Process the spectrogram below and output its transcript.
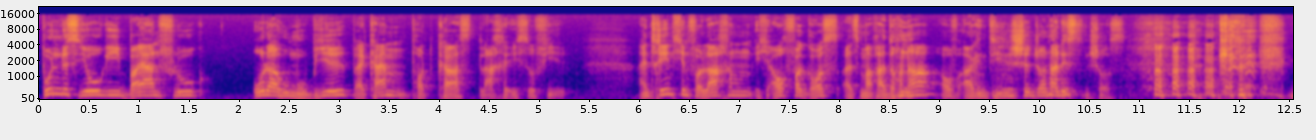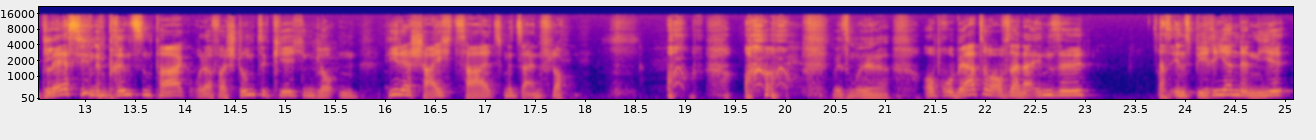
Bundesyogi, Bayernflug oder Humobil, bei keinem Podcast lache ich so viel. Ein Tränchen vor Lachen ich auch vergoss, als Maradona auf argentinische Journalisten schoss. Gläschen im Prinzenpark oder verstummte Kirchenglocken, die der Scheich zahlt mit seinen Flocken. Jetzt muss ich, ob Roberto auf seiner Insel das inspirierende Nil,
